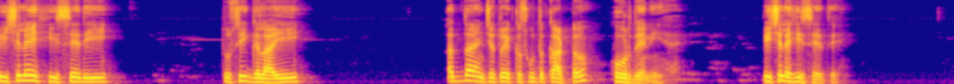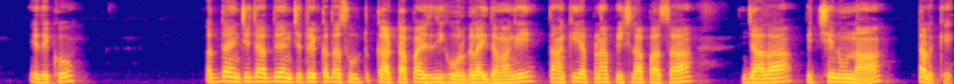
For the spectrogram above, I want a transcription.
ਪਿਛਲੇ ਹਿੱਸੇ ਦੀ ਤੁਸੀਂ ਗਲਾਈ ਅੱਧਾ ਇੰਚ ਤੋਂ ਇੱਕ ਸੂਤ ਘੱਟ ਹੋਰ ਦੇਣੀ ਹੈ, ਪਿਛਲੇ ਹਿੱਸੇ ਤੇ। ਇਹ ਦੇਖੋ, ਅੱਧਾ ਇੰਚ ਜਾਂ ਅੱਧਾ ਇੰਚ ਤੋਂ ਇੱਕ ਦਾ ਸੂਤ ਘੱਟ ਆਪਾਂ ਇਸ ਦੀ ਹੋਰ ਗਲਾਈ ਦੇਵਾਂਗੇ ਤਾਂ ਕਿ ਆਪਣਾ ਪਿਛਲਾ ਪਾਸਾ ਜ਼ਿਆਦਾ ਪਿੱਛੇ ਨੂੰ ਨਾ ਢਲਕੇ।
